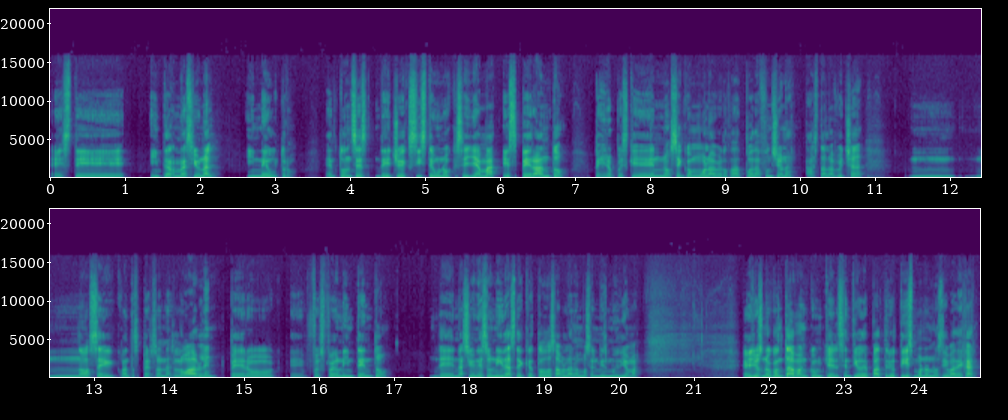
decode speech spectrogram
este internacional y neutro. Entonces, de hecho, existe uno que se llama Esperanto, pero pues que no sé cómo la verdad pueda funcionar. Hasta la fecha, mm, no sé cuántas personas lo hablen, pero eh, pues fue un intento de Naciones Unidas de que todos habláramos el mismo idioma. Ellos no contaban con que el sentido de patriotismo no nos iba a dejar,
